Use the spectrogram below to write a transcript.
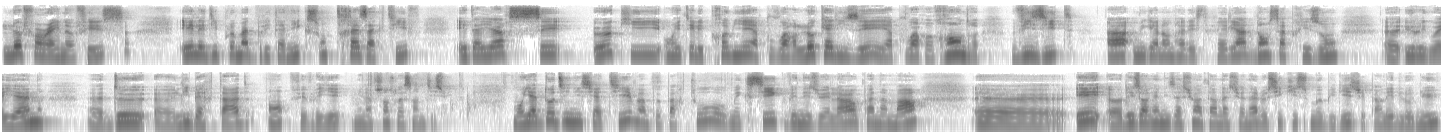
le Foreign Office et les diplomates britanniques sont très actifs et d'ailleurs, c'est eux qui ont été les premiers à pouvoir localiser et à pouvoir rendre visite à Miguel André Estrella dans sa prison euh, uruguayenne euh, de euh, Libertad en février 1978. Bon, il y a d'autres initiatives un peu partout, au Mexique, Venezuela, au Panama, et euh, les organisations internationales aussi qui se mobilisent. J'ai parlé de l'ONU,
